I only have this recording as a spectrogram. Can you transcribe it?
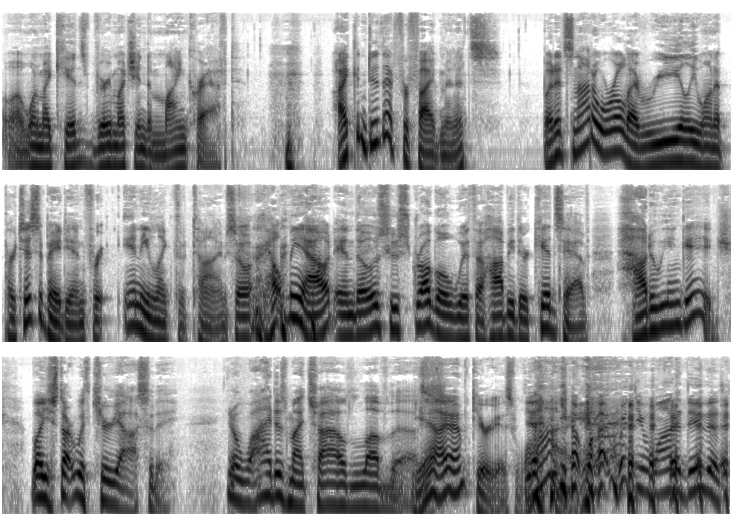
uh, one of my kids very much into Minecraft. I can do that for five minutes, but it's not a world I really want to participate in for any length of time. So help me out, and those who struggle with a hobby their kids have, how do we engage? Well, you start with curiosity. You know, why does my child love this? Yeah, I am curious. Why? Yeah, yeah, why would you want to do this?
